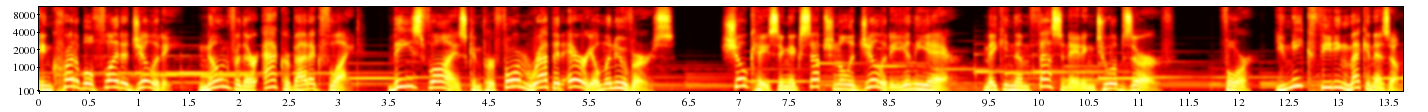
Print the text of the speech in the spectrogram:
Incredible flight agility. Known for their acrobatic flight, these flies can perform rapid aerial maneuvers, showcasing exceptional agility in the air, making them fascinating to observe. 4. Unique feeding mechanism.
